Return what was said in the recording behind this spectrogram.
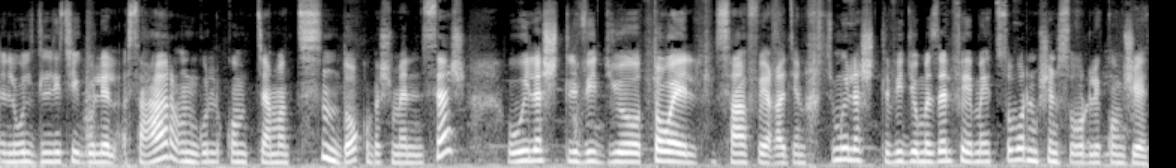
الولد اللي تيقول لي الأسعار ونقول لكم الثمن الصندوق باش ما ننساش. وإلا شفت الفيديو طويل صافي غادي نختمو الا شفت الفيديو مازال فيه ما يتصور نمشي نصور لكم جهة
